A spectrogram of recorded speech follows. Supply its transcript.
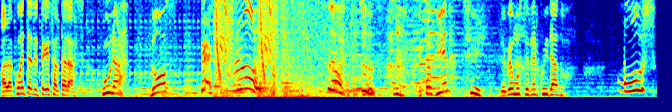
A la cuenta de tres saltarás. Una, dos, tres. ¿Estás bien? Sí. Debemos tener cuidado. ¿Vos?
